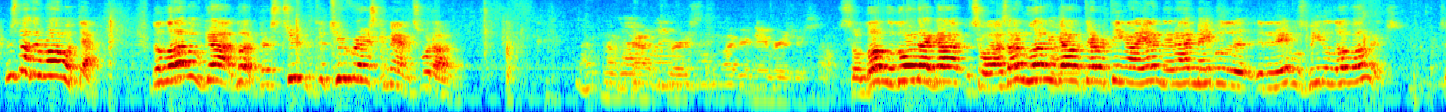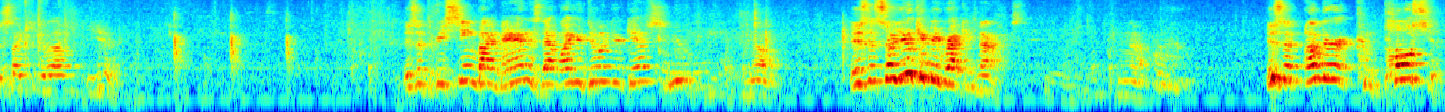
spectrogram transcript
There's nothing wrong with that. The love of God. Look, there's two the two greatest commandments. What are they? Love God first and love your neighbor as yourself. So love the Lord thy God. So as I'm loving God with everything I am, then I'm able to. It enables me to love others, just like He loved you. Is it to be seen by man? Is that why you're doing your gifts? No. Is it so you can be recognized? No. Is it under compulsion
